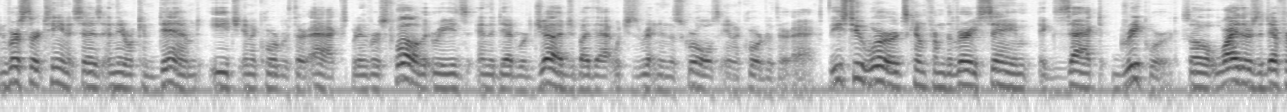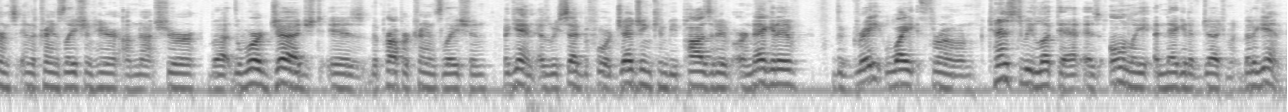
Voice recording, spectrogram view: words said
In verse 13, it says, And they were condemned, each in accord with their acts. But in verse 12, it reads, And the dead were judged by that which is written in the scrolls in accord with their acts. These two words come from the very same exact Greek word. So, why there's a difference in the translation here, I'm not sure. But the word judged is the proper translation. Again, as we said before, judging can be positive or negative the great white throne tends to be looked at as only a negative judgment. But again,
